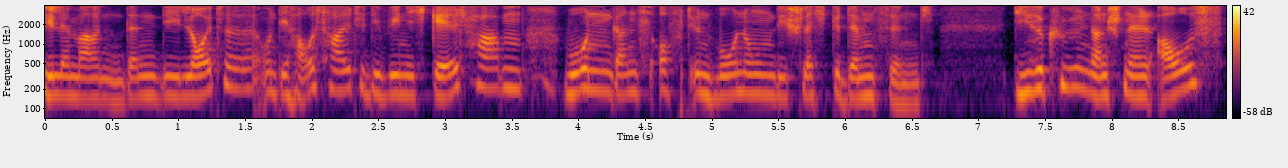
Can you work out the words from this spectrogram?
Dilemma, denn die Leute und die Haushalte, die wenig Geld haben, wohnen ganz oft in Wohnungen, die schlecht gedämmt sind. Diese kühlen dann schnell aus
